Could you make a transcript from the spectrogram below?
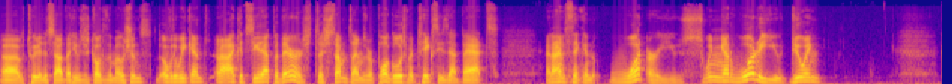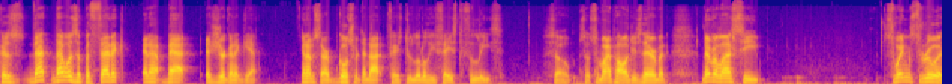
uh, tweeted this out that he was just going through the motions over the weekend. And I could see that, but there are just some times where Paul Goldschmidt takes these at bats. And I'm thinking, what are you swinging at? What are you doing? Because that, that was a pathetic and at bat as you're to get. And I'm sorry, Goldschmidt did not face Doolittle. He faced Feliz. So, so, so my apologies there. But nevertheless, he swings through a,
